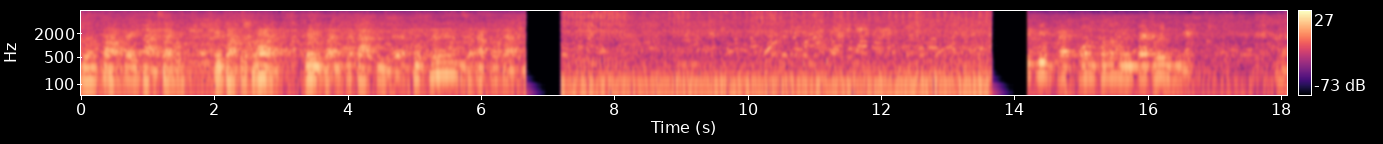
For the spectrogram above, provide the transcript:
เมืองก็ได้ผ่านไปด้ความเรียบร้อยด้วยบรรยากาศที่คลุกคลื้นนะครับอากาศบินแปดคนคนละหมื่นแปดหมื่นนี่ไงเนี่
